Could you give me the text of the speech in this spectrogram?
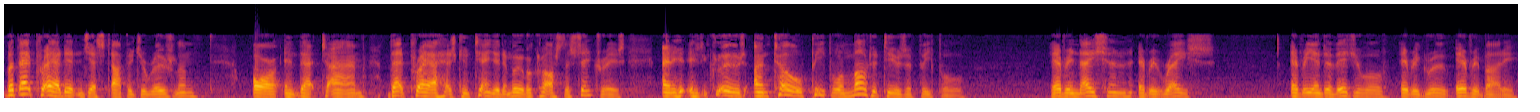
But that prayer didn't just stop at Jerusalem or in that time. That prayer has continued to move across the centuries, and it includes untold people, multitudes of people, every nation, every race, every individual, every group, everybody.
